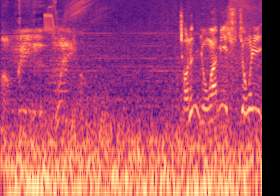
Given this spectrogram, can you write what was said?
업그레이드 완료. 저는 용암이 수종을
